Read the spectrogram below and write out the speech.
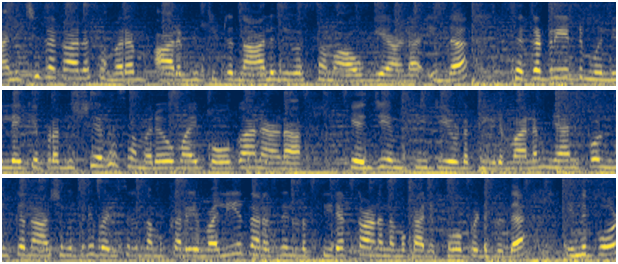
അനിശ്ചിതകാല സമരം ആരംഭിച്ചിട്ട് നാല് ദിവസമാവുകയാണ്. ഇന്ന് സെക്രട്ടേറിയറ്റ് മുന്നിലേക്ക് പ്രതിഷേധ സമരവുമായി പോകാനാണ് കെ ജി എം സി ടിയുടെ തീരുമാനം. ഞാനിപ്പോൾ നിൽക്കുന്ന ആശുപത്രി പരിസരം നമുക്കറിയാം വലിയ തരത്തിലുള്ള തിരക്കാണ് നമുക്ക് അനുഭവപ്പെടുന്നത്. ഇന്നിപ്പോൾ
